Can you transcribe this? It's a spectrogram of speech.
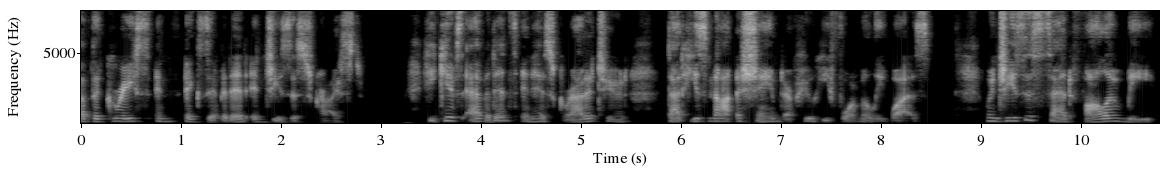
of the grace in, exhibited in Jesus Christ. He gives evidence in his gratitude that he's not ashamed of who he formerly was. When Jesus said, Follow me,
